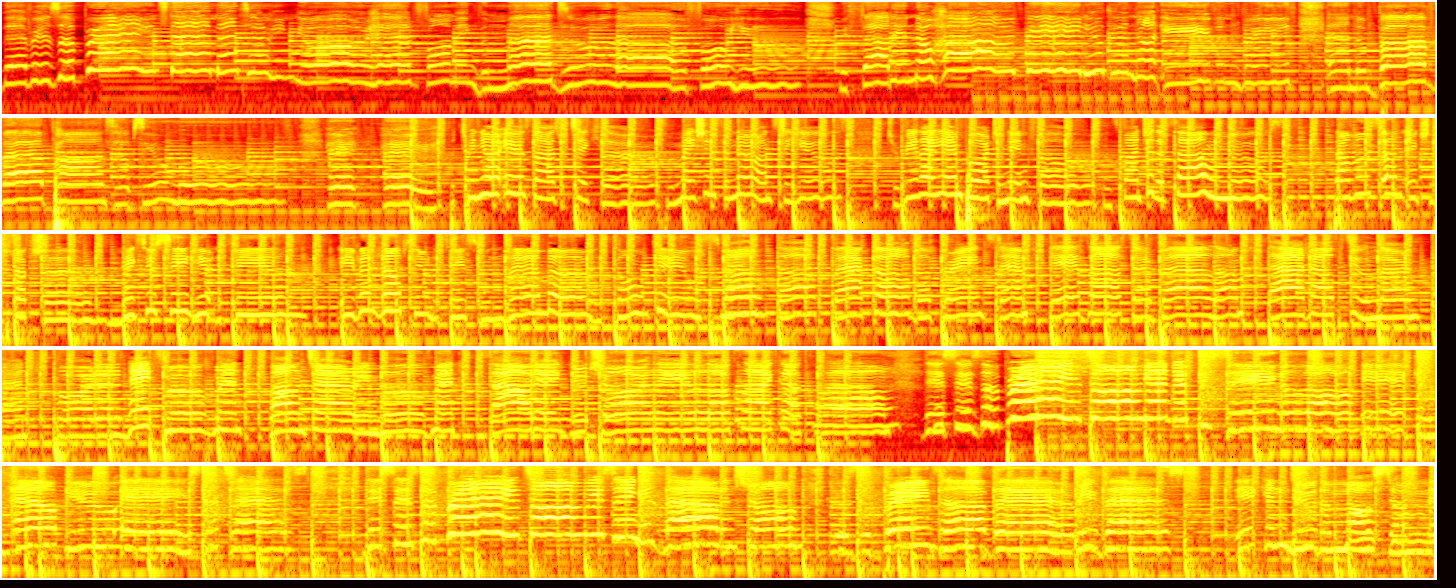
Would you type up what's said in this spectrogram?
There is a brain stem entering your head, forming the medulla for you. Without it, no heartbeat, you could not even breathe. And above that, pons helps you move. Hey, hey. Between your ears lies reticular formation for neurons to use to relay important info from spine to the. Thalamus you see, hear, and feel. Even helps you to taste, remember, and don't deal with smell. The back of the brain stem is the cerebellum that helps you learn and coordinates movement, voluntary movement. Without it, you'd surely look like a clown. This is the brain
